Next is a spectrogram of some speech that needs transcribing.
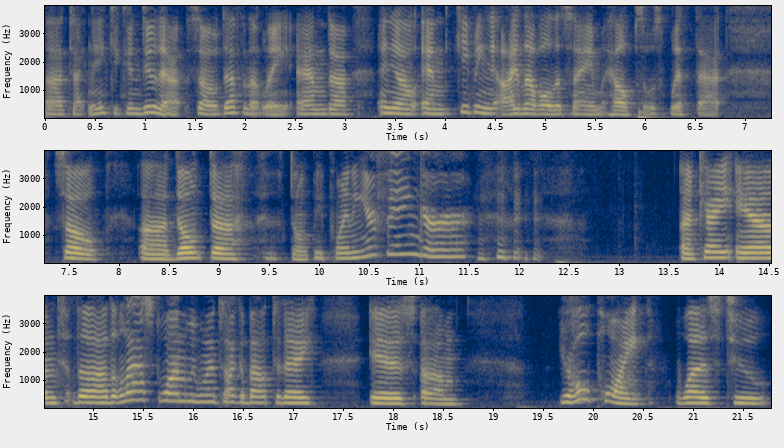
uh, technique. You can do that. So definitely, and uh, and you know, and keeping the eye level the same helps with, that. So uh, don't uh, don't be pointing your finger. okay, and the the last one we want to talk about today is um, your whole point was to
